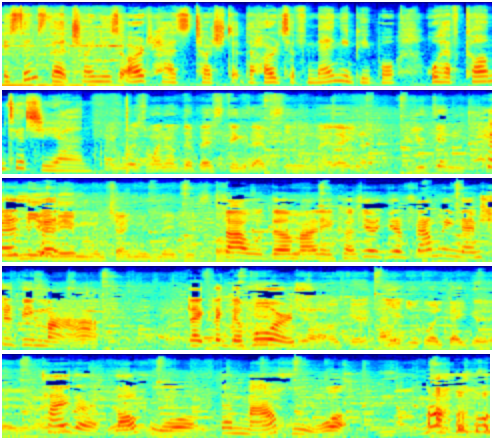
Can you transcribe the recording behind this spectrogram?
It seems that Chinese art has touched the hearts of many people who have come to Xi'an. It was one of the best things I've seen in my life. You can Cause- give me a cause- name in Chinese, maybe. 萨伍德马里克。Your your family name should be 马，like like the horse。 Yeah, okay. What do you call tiger? I, I Tiger 老虎，但马虎，马 My 虎。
